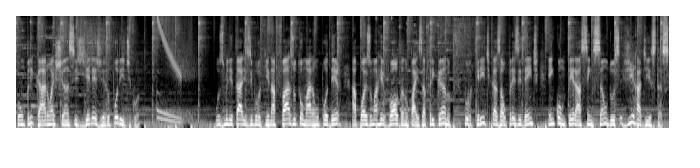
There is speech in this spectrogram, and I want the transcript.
complicaram as chances de eleger o político. Os militares de Burkina Faso tomaram o poder após uma revolta no país africano por críticas ao presidente em conter a ascensão dos jihadistas.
